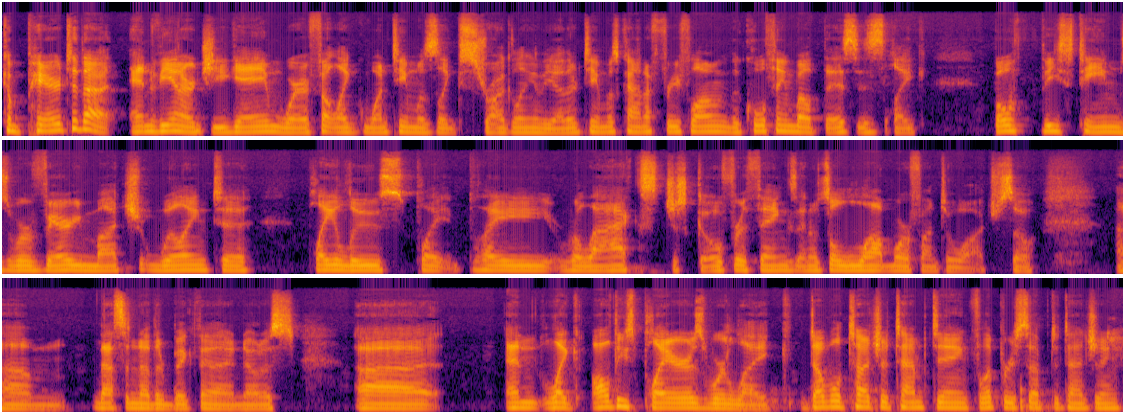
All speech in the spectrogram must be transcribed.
compared to that NVNRG game where it felt like one team was like struggling and the other team was kind of free flowing. The cool thing about this is like both these teams were very much willing to play loose, play play relax, just go for things, and it was a lot more fun to watch. So um, that's another big thing that I noticed. Uh, and like all these players were like double touch attempting, flip reset attempting.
